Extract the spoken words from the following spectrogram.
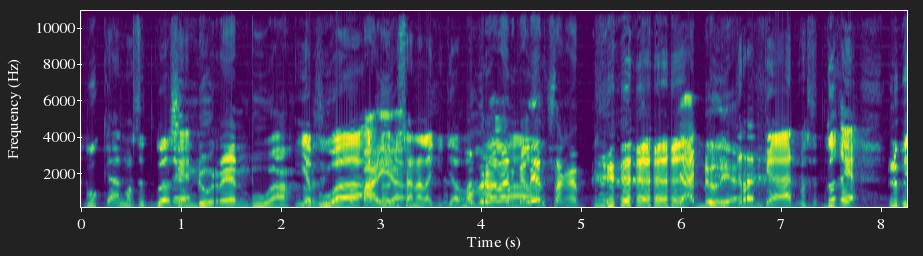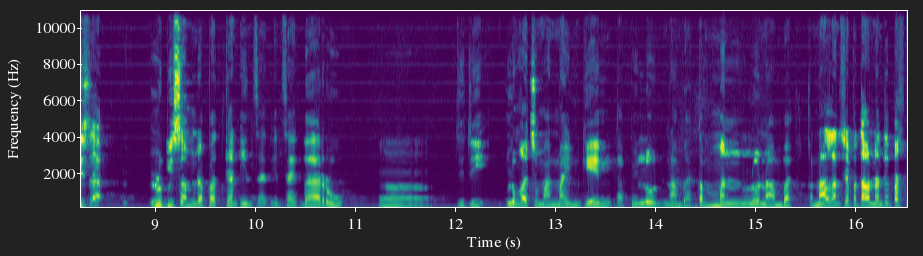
bukan maksud gue Musim kayak duren, buah. iya buah atau di sana lagi zaman Obrolan apa. kalian sangat jadul ya. Keren kan? Maksud gue kayak lu bisa lu bisa mendapatkan insight-insight baru. Nah, Jadi lu nggak cuman main game tapi lu nambah temen, lu nambah kenalan. Siapa tahu nanti pas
